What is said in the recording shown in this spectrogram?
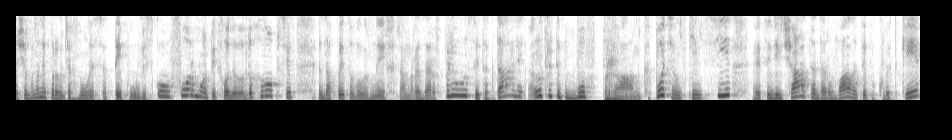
щоб вони переодягнулися типу у військову форму, підходили до хлопців, запитували в них там резерв плюс і так далі. Ну це типу був пранк. Потім в кінці е, ці дівчата дарували типу квитки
